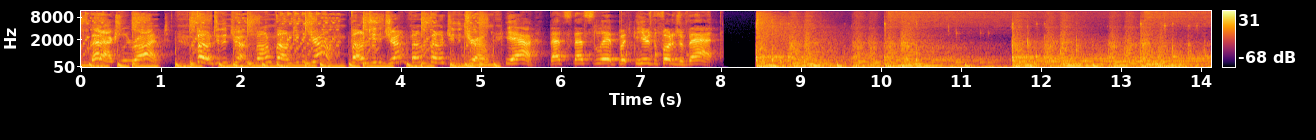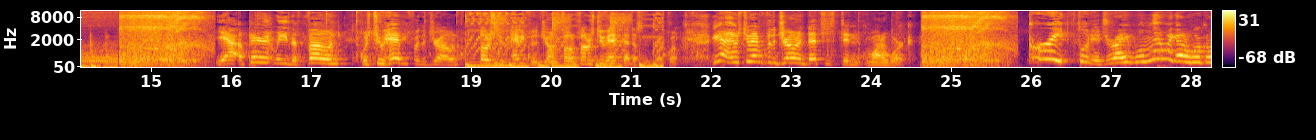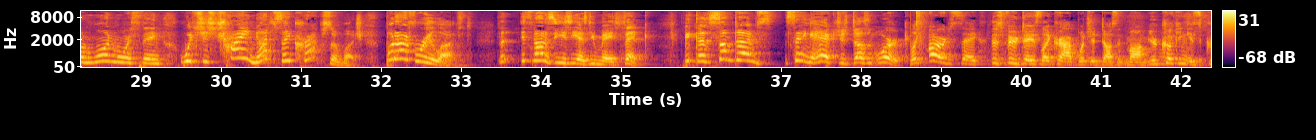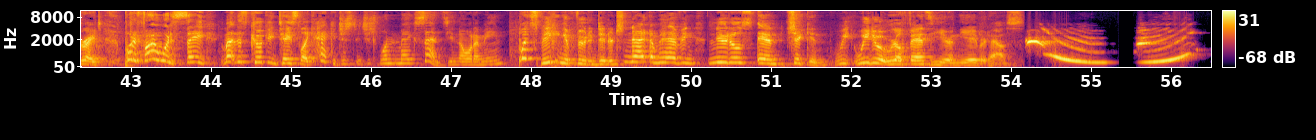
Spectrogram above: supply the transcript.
That actually rhymed. Phone to the drone, phone, phone to the drone, phone to the drone, phone, phone to the drone. Yeah, that's that's lit, but here's the footage of that. Yeah, apparently the phone was too heavy for the drone. Phone was too heavy for the drone. Phone, phone was too heavy. That doesn't work well. Yeah, it was too heavy for the drone, and that just didn't want to work. Great footage, right? Well, now I gotta work on one more thing, which is trying not to say crap so much. But I've realized that it's not as easy as you may think. Because sometimes saying heck just doesn't work. Like if I were to say, this food tastes like crap, which it doesn't, mom, your cooking is great. But if I were to say, "Man, this cooking tastes like heck, it just, it just wouldn't make sense, you know what I mean? But speaking of food and dinner, tonight I'm having noodles and chicken. We, we do it real fancy here in the Avert house.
